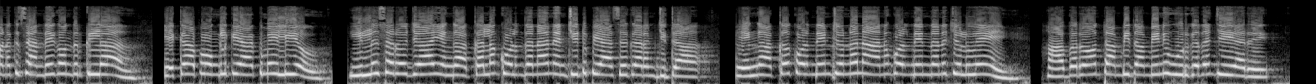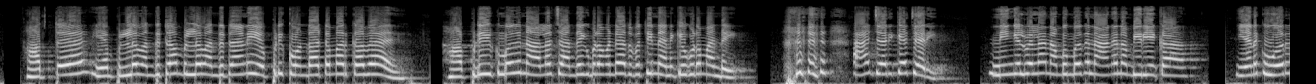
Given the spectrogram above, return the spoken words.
உனக்கு சந்தேகம் வந்திருக்குல்ல? கேட்க அப்ப உங்களுக்கு யாருக்குமே இல்லையோ? இல்ல சரோஜா எங்க அக்கா எல்லாம் குழந்தைனா நினைச்சிட்டு பேச ஆரம்பிச்சிட்டா எங்க அக்கா குழந்தைன்னு சொன்னா நானும் குழந்தைன்னு தானே சொல்லுவேன் அவரும் தம்பி தம்பின்னு ஊருக தான் செய்யாரு. அத்தை என் பிள்ளை வந்துட்டான் பிள்ளை வந்துட்டான்னு எப்படி கொண்டாட்டமா இருக்காவே? அப்படி இருக்கும்போது நான்லாம் சந்தேகப்பட மாட்டேன் அதை பத்தி நினைக்க கூட மாட்டேன். ஆ சரிக்கா சரி. நீங்கள் எல்லாம் நம்பும்போது நானே நம்பிடுறேன்க்கா. எனக்கு ஒரு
